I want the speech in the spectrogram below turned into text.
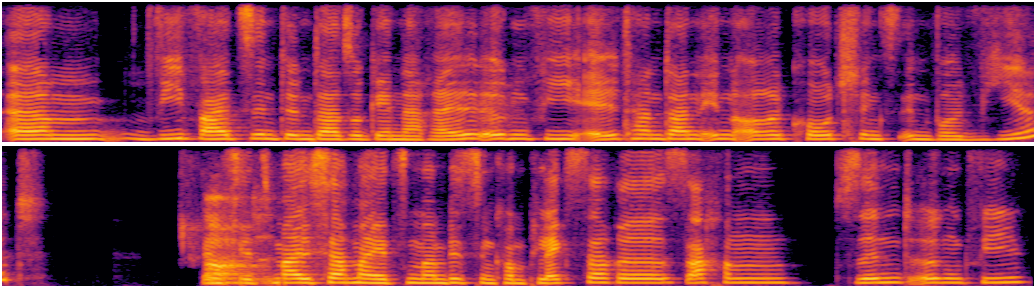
Ähm, wie weit sind denn da so generell irgendwie Eltern dann in eure Coachings involviert? Wenn es jetzt mal, ich sag mal, jetzt mal ein bisschen komplexere Sachen sind irgendwie.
